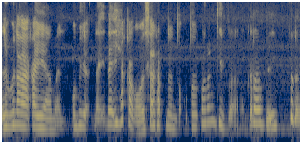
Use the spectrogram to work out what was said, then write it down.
Alam mo, nakakayaman. Umiyak, na, naiyak ako. Sarap ng doktor. Parang diba? Grabe. Parang,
